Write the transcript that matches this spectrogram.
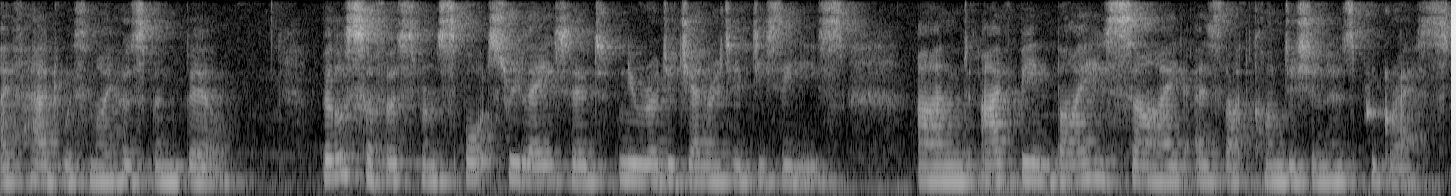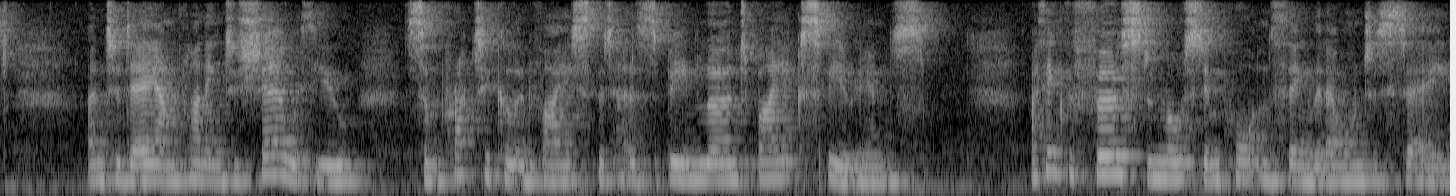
I've had with my husband Bill. Bill suffers from sports related neurodegenerative disease, and I've been by his side as that condition has progressed. And today I'm planning to share with you some practical advice that has been learned by experience. I think the first and most important thing that I want to say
